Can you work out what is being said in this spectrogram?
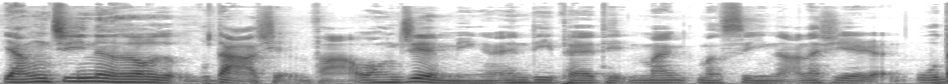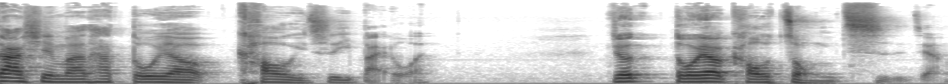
杨基，那时候是五大先发，王建民、Andy Pettit、Mike Messina 那些人，五大先发他都要敲一次一百万。就都要敲中一次这样。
